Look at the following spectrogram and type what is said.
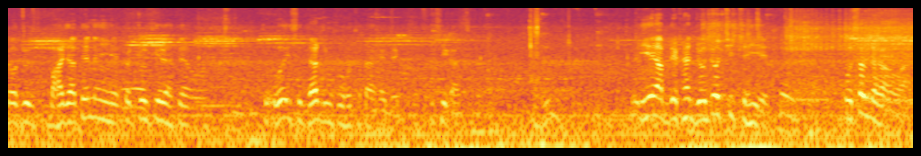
तो बाहर जाते नहीं है कंट्रोल किए रहते हैं वो। तो वो इस दर्द उनको है देख इसी का तो ये आप देखा जो जो चीज़ चाहिए वो सब लगा हुआ है।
